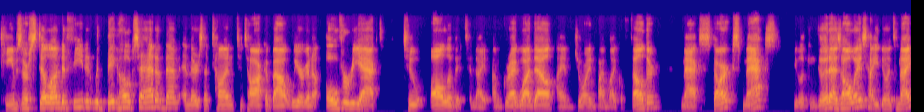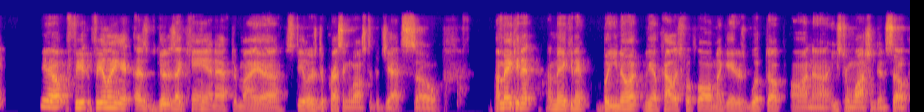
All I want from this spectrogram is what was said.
Teams are still undefeated with big hopes ahead of them. And there's a ton to talk about. We are going to overreact to all of it tonight. I'm Greg Waddell. I am joined by Michael Felder, Max Starks. Max, you looking good as always. How you doing tonight? You know, fe- feeling as good as I can after my uh, Steelers depressing loss to the Jets. So I'm making it. I'm making it. But you know what? We have college football. My Gators whipped up on uh, Eastern Washington, so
